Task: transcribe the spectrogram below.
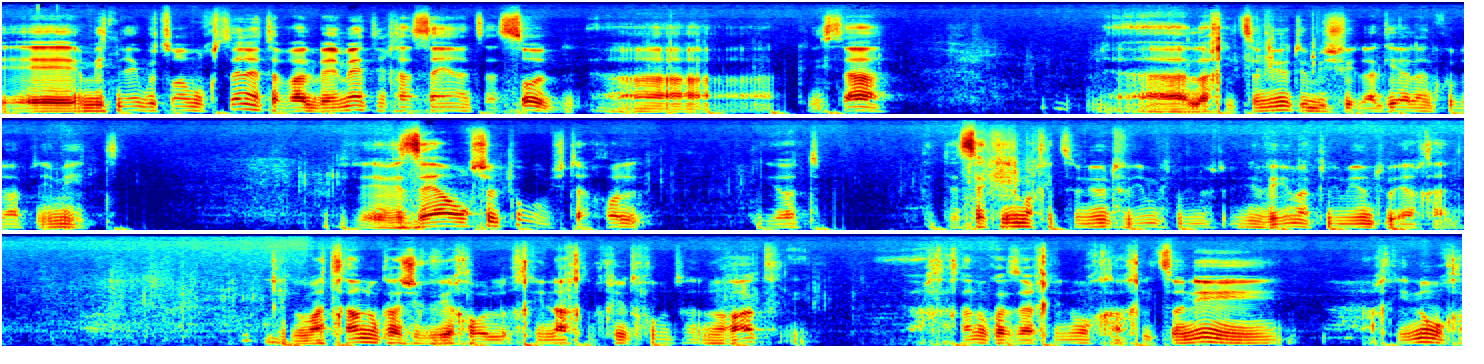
אה, מתנהג בצורה מוחצנת, אבל באמת נכנס לעניין את הסוד, הכניסה אה, לחיצוניות היא בשביל להגיע לנקודה הפנימית. וזה האור של פורים, שאתה יכול להיות, להתעסק עם החיצוניות ועם, ועם הפנימיות ביחד. לעומת חנוכה שכביכול חינכנו, אותנו רק, חנוכה זה החינוך החיצוני, החינוך,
